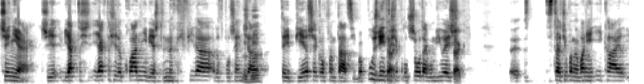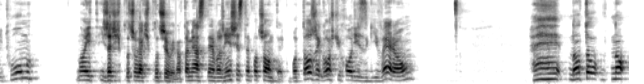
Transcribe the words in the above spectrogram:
czy nie? Czy jak, to się, jak to się dokładnie, wiesz, ten chwila rozpoczęcia mhm. tej pierwszej konfrontacji, bo później to tak. się potoczyło, tak mówiłeś, tak. E, stracił panowanie i Kyle, i tłum, no i, i rzeczy się potoczyły, jak się potoczyły. Natomiast najważniejszy jest ten początek, bo to, że gościu chodzi z giwerą, e, no to, no,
